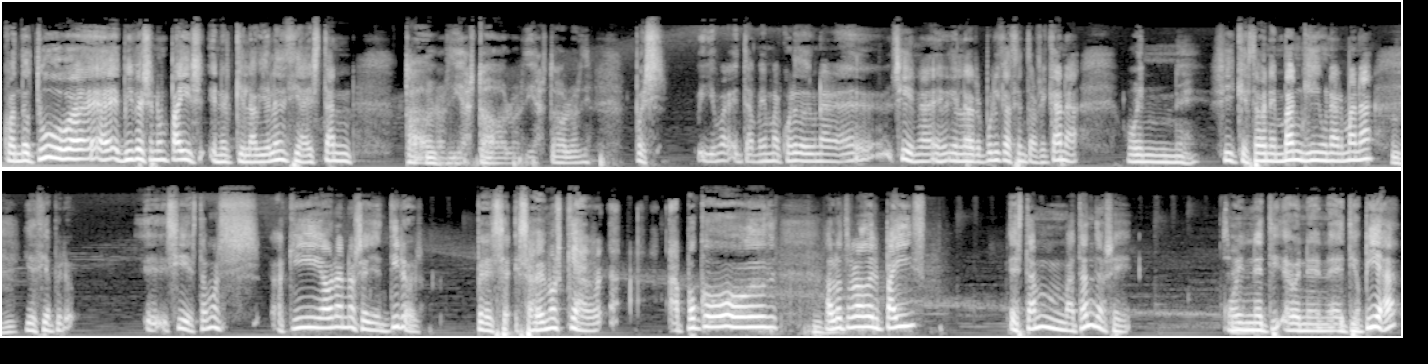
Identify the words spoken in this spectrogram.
cuando tú eh, vives en un país en el que la violencia es tan todos los días, todos los días, todos los días, pues yo también me acuerdo de una, eh, sí, en la, República Centroafricana, o en, sí, que estaban en Bangui, una hermana, y decía, pero eh, sí, estamos aquí, ahora no se oyen tiros, pero sabemos que a, poco al otro lado del país están matándose. O, en Etiopía,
